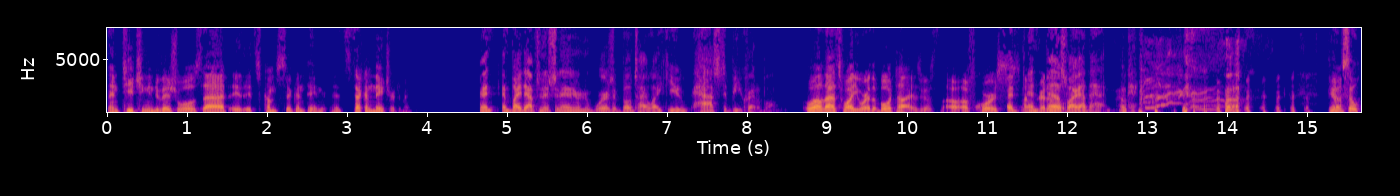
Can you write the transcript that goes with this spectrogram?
and teaching individuals that it, it comes to contain it's second nature to me. And and by definition, anyone who wears a bow tie like you has to be credible. Well, that's why you wear the bow ties, because uh, of course, and, and that's why I have the hat. Okay. yeah. So,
